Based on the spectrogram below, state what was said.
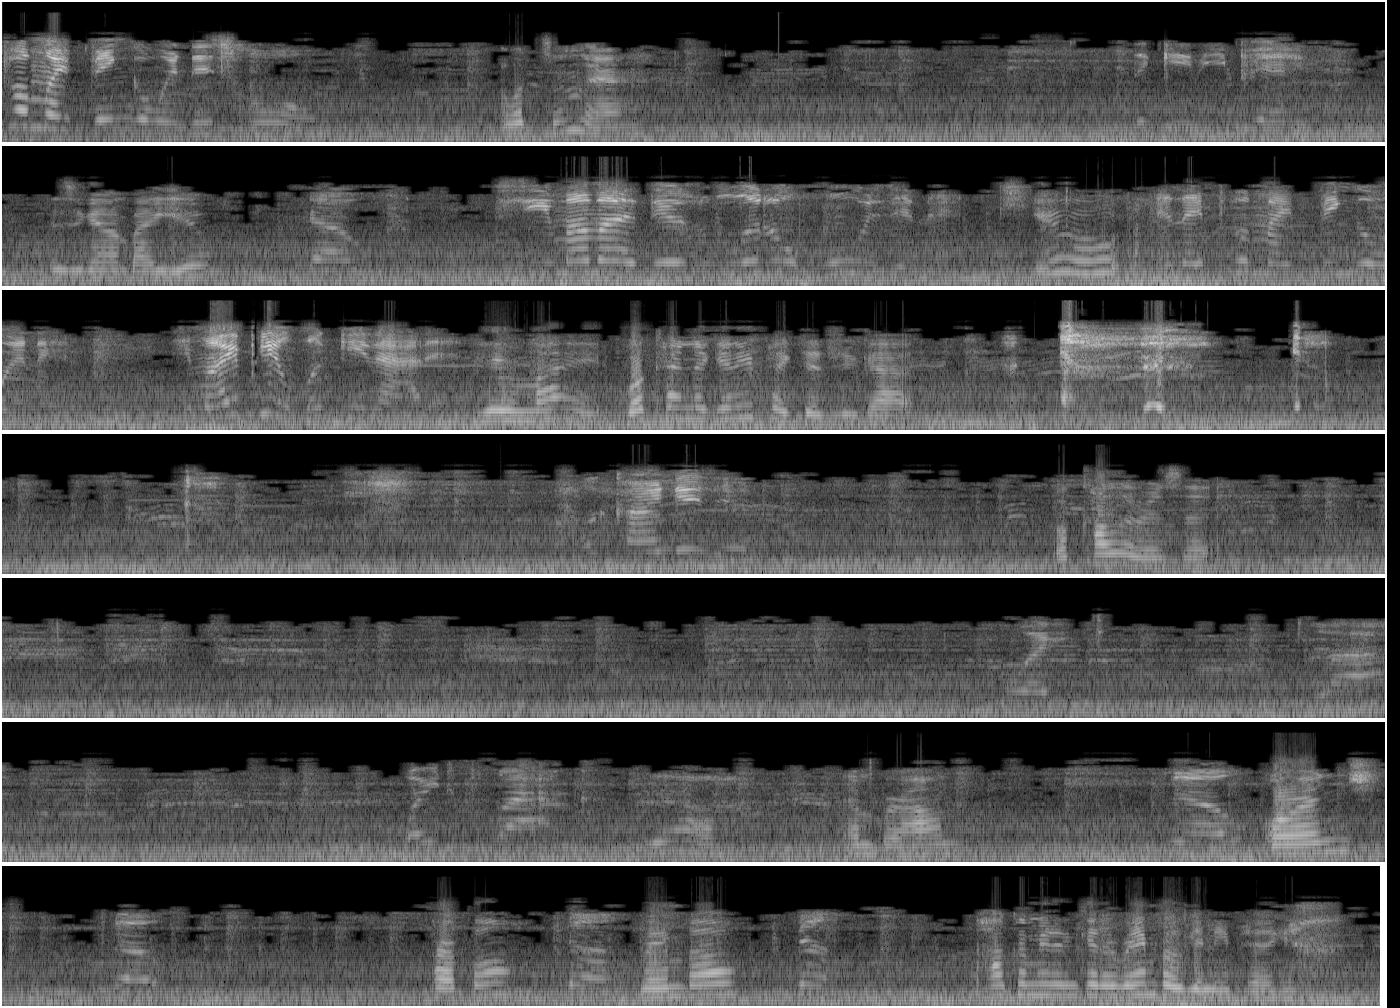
put my finger in this hole. What's in there? The guinea pig. Is he gonna bite you? No. See, Mama, there's little holes in it. Cute. And I put my finger in it. You might be looking at it. He might. What kind of guinea pig did you get? what kind is it? What color is it? And brown? No, Orange? no, Purple? no, Rainbow? no. How come you didn't get a rainbow guinea pig?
